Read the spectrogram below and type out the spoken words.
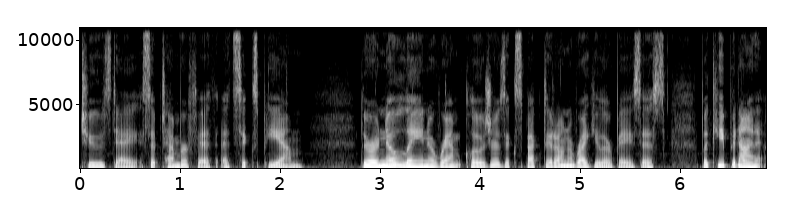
Tuesday, September 5th at 6 p.m. There are no lane or ramp closures expected on a regular basis, but keep an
